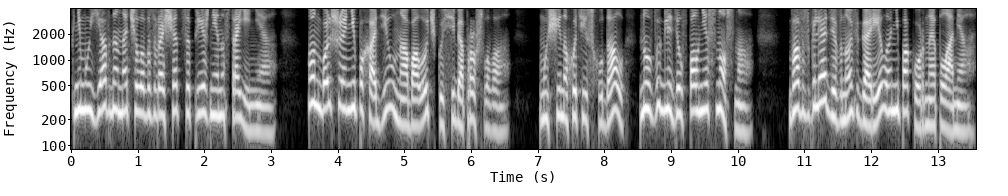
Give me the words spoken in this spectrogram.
к нему явно начало возвращаться прежнее настроение. Он больше не походил на оболочку себя прошлого. Мужчина хоть и исхудал, но выглядел вполне сносно. Во взгляде вновь горело непокорное пламя.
